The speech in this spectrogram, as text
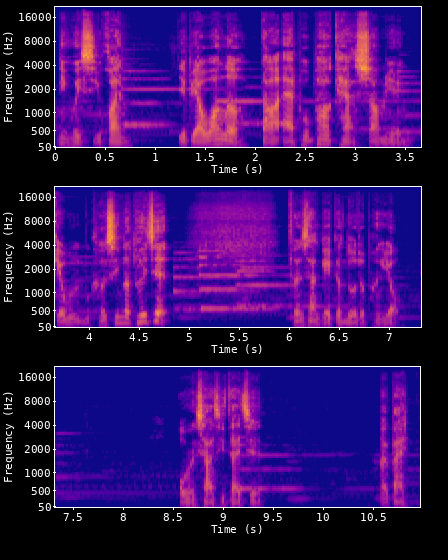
你会喜欢，也不要忘了到 Apple Podcast 上面给我们五颗星的推荐，分享给更多的朋友。我们下期再见，拜拜。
